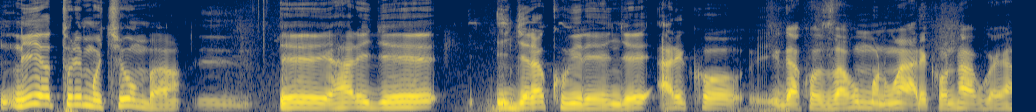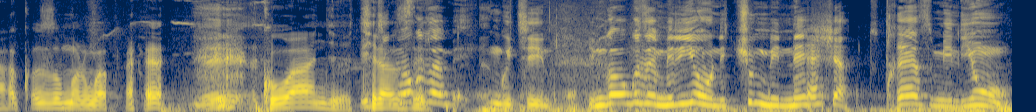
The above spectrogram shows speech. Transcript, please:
niyo turi mu cyumba. Eh. eh, hari igihe igera ku birenge ariko igakozaho umunwa ariko ntabwo yakoza umunwa. Ku wanjye kirazira. ngo ikintu? Imbwa waguze miliyoni cumi n'eshatu 13 miliyoni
